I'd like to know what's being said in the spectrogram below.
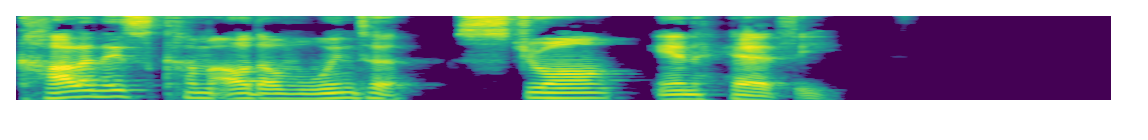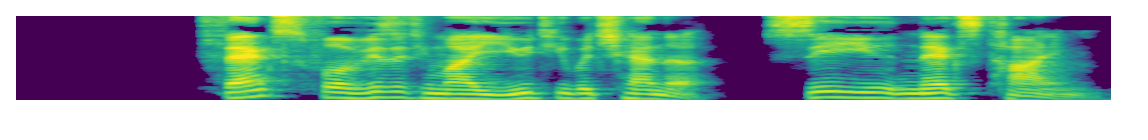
Colonies come out of winter strong and healthy. Thanks for visiting my YouTube channel. See you next time.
